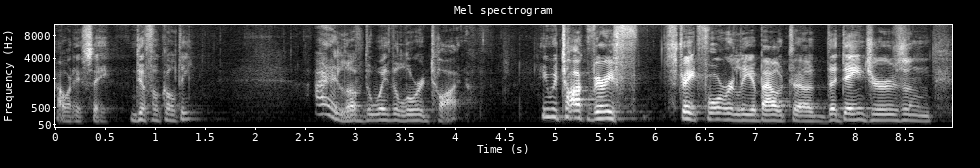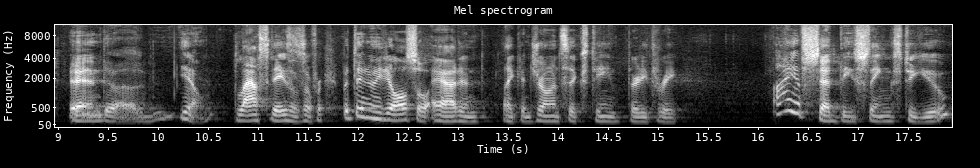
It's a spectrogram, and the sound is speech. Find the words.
how would I say, difficulty. I love the way the Lord taught. He would talk very f- straightforwardly about uh, the dangers and, and uh, you know, last days and so forth. But then he'd also add, in, like in John 16, 33, I have said these things to you,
